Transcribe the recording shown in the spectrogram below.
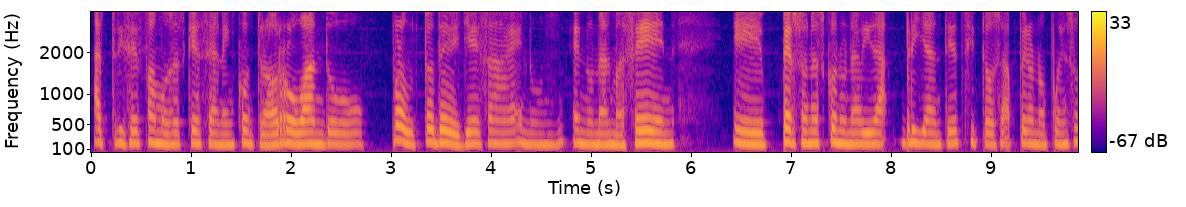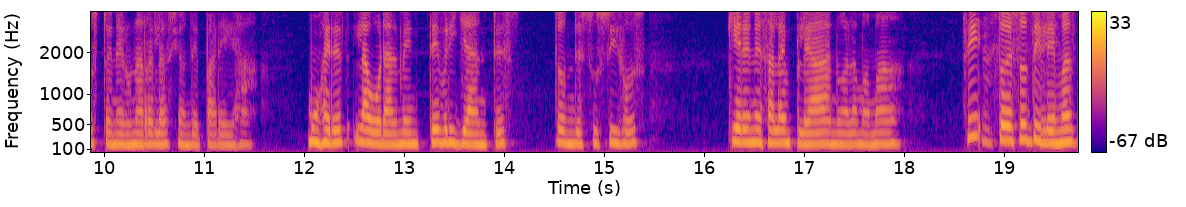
actrices famosas que se han encontrado robando productos de belleza en un, en un almacén, eh, personas con una vida brillante y exitosa, pero no pueden sostener una relación de pareja, mujeres laboralmente brillantes, donde sus hijos quieren es a la empleada, no a la mamá. Sí, todos esos dilemas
